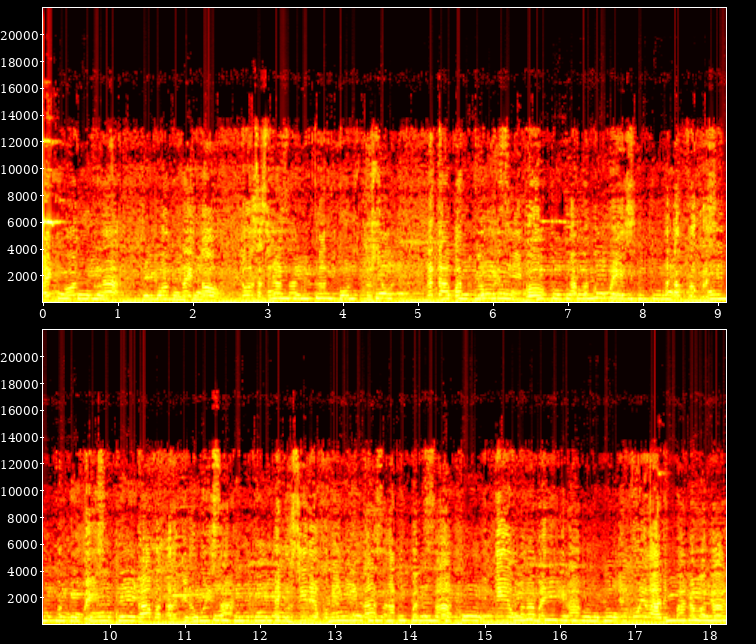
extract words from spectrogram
ay kontra kontra ito doon sa sinasabi ng ating konstitusyon na dapat progresibo ang pagbubuwis at ang progresibong pagbubuwis dapat ang binubuwisan ay kung sino yung kumikita sa ating bansa hindi yung mga mahihirap. yun po yung aming panawagan.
